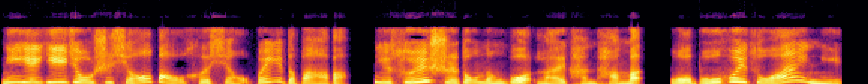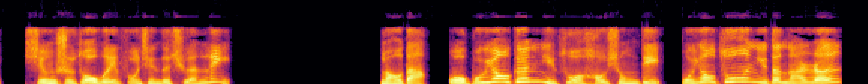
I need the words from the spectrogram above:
你也依旧是小宝和小贝的爸爸，你随时都能过来看他们，我不会阻碍你。行使作为父亲的权利，老大，我不要跟你做好兄弟，我要做你的男人！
